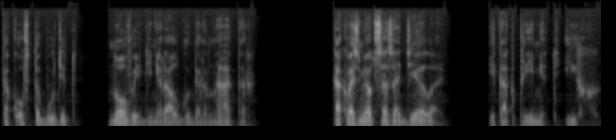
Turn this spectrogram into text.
каков-то будет новый генерал-губернатор, как возьмется за дело и как примет их.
